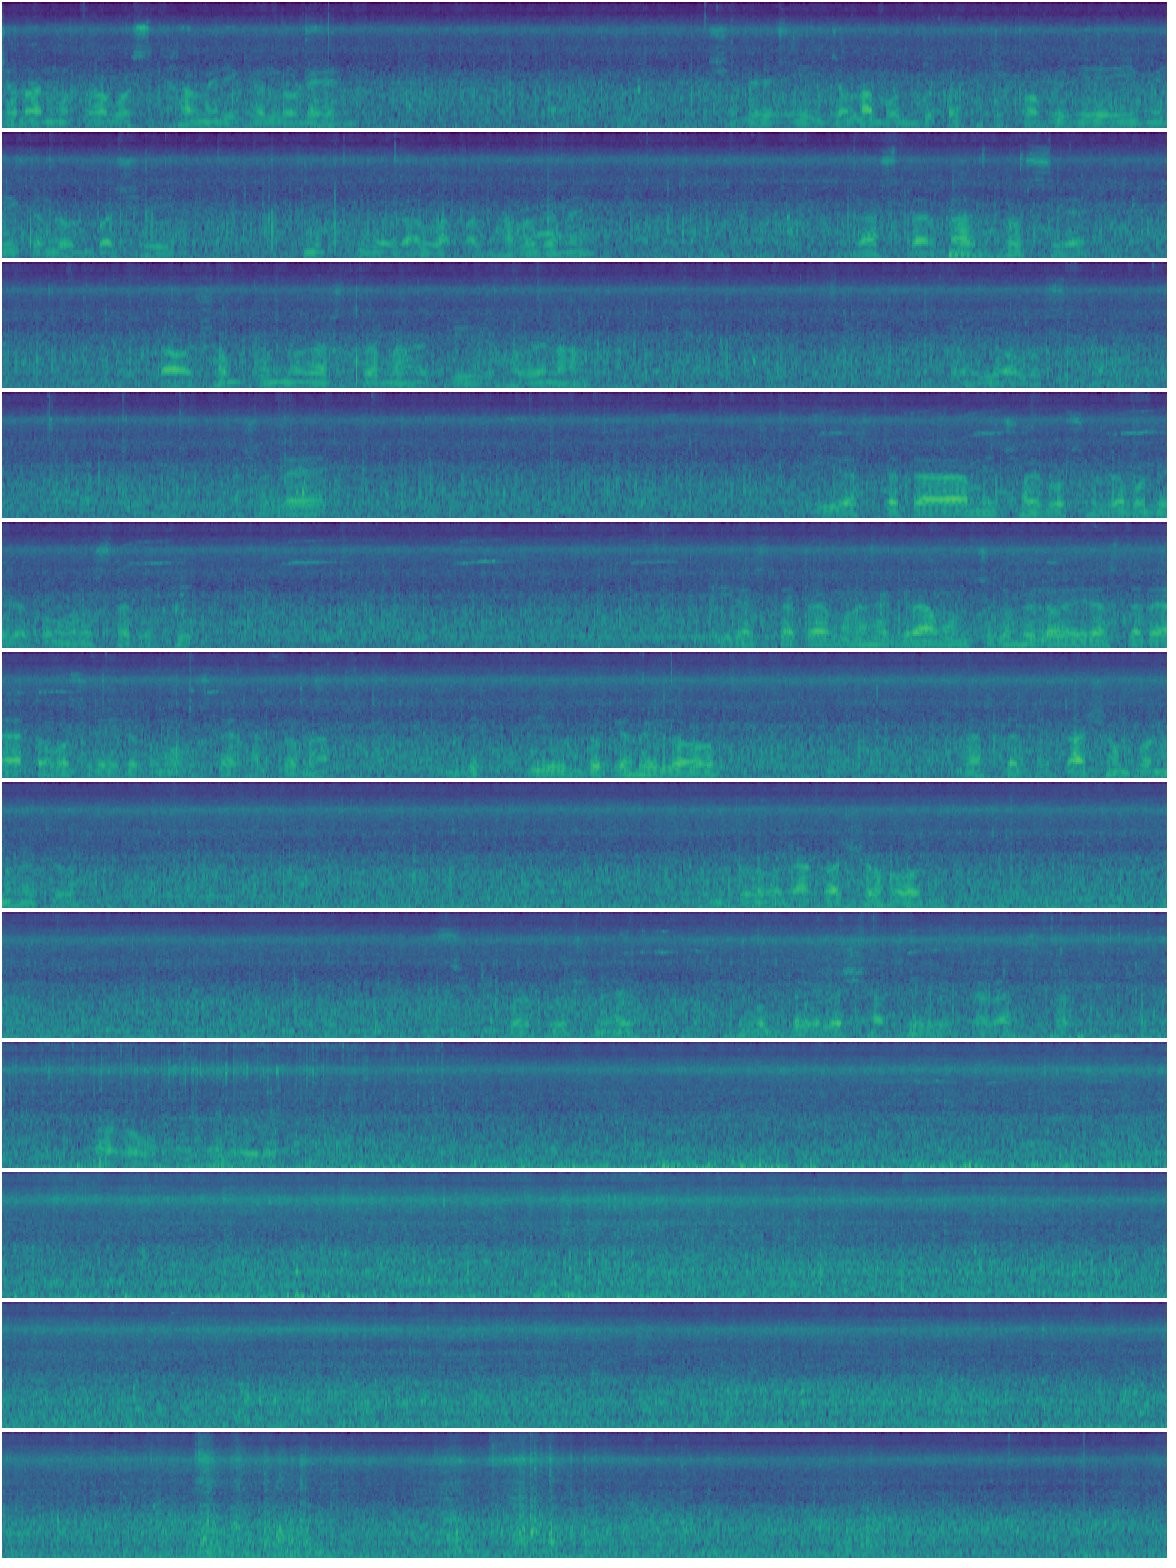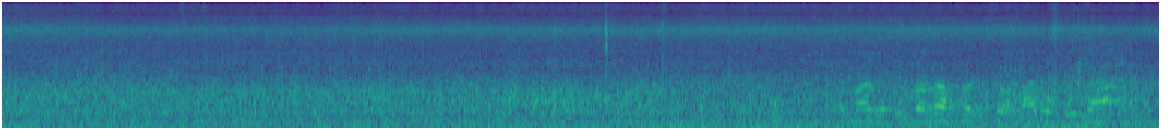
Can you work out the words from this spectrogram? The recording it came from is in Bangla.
চলার মতো অবস্থা মেডিকেল রোডের আসলে এই জলাবদ্ধতা থেকে কবে যে এই মেডিকেল রোডবাসী মুক্তি পাবে, আল্লাহ পাক ভালো জানে। রাস্তার কাজ ধরছে, তাও সম্পূর্ণ রাস্তা না কি হবে না? এই অবস্থা। আসলে এই রাস্তাটা আমি ছয় বছর যাবৎ এরকম অবস্থা দেখি। এই রাস্তাটা মনে হয় গ্রাম অঞ্চল হইলেও এই রাস্তাটা এত বছর এরকম অবস্থায় থাকতো না। ব্যক্তি উদ্যোগে হইলেও রাস্তাটির কাজ সম্পন্ন হয়েছে কিন্তু ঢাকা শহর সিটি কর্পোরেশনের বলতে গেলে সাথে একটা রাস্তা। আর অবস্থা 那个不单单是小米，那个不光。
